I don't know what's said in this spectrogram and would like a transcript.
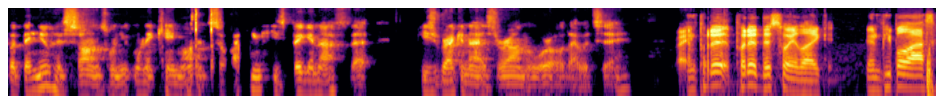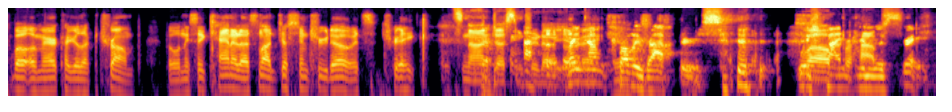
but they knew his songs when he, when it came on. So I think he's big enough that he's recognized around the world. I would say. Right. And put it put it this way, like when people ask about America, you're like Trump. But when they say Canada, it's not Justin Trudeau, it's Drake. It's not Justin Trudeau yet, right, now, it's probably Raptors. which Well, ties with perhaps. Drake.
